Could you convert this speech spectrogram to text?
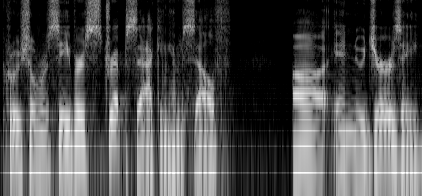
crucial receivers strip sacking himself uh, in New Jersey,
